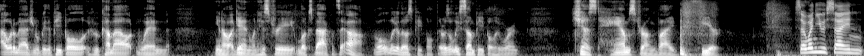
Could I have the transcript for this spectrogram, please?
I would imagine, will be the people who come out when, you know, again, when history looks back, would say, ah, well, look at those people. There was at least some people who weren't just hamstrung by fear. So when you were saying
